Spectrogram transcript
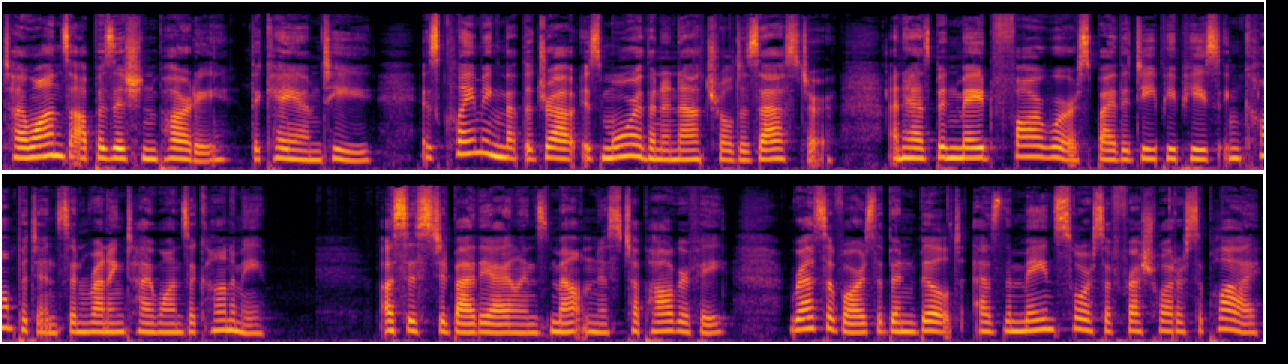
Taiwan's opposition party, the KMT, is claiming that the drought is more than a natural disaster and has been made far worse by the DPP's incompetence in running Taiwan's economy. Assisted by the island's mountainous topography, reservoirs have been built as the main source of freshwater supply,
